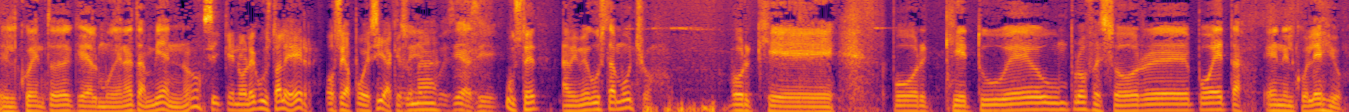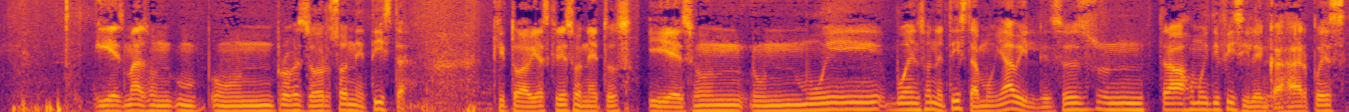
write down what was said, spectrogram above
el cuento de que Almudena también, ¿no? Sí, que no le gusta leer. O sea, poesía, que es una... Poesía, sí. ¿Usted? A mí me gusta mucho porque porque tuve un profesor eh, poeta en el colegio y es más un, un- un profesor sonetista que todavía escribe sonetos y es un, un muy buen sonetista, muy hábil. Eso es un trabajo muy difícil, encajar pues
